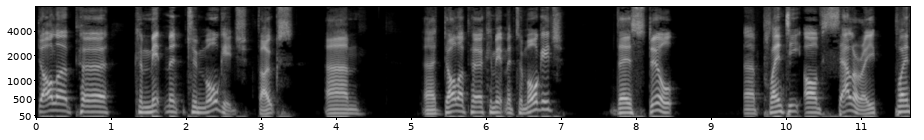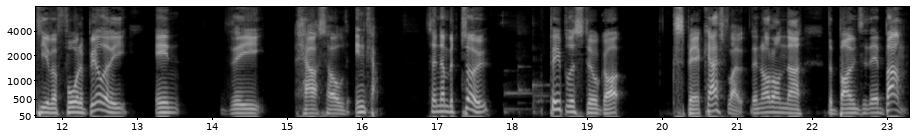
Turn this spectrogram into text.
dollar per commitment to mortgage, folks, um, a dollar per commitment to mortgage, there's still uh, plenty of salary, plenty of affordability in the household income. So, number two, people have still got spare cash flow. They're not on the, the bones of their bum.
